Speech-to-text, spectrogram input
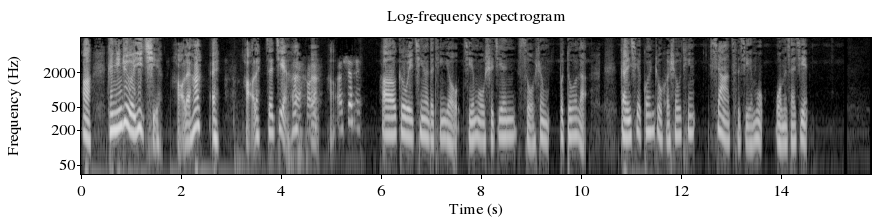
啊，跟您这个一起，好嘞哈，哎，好嘞，再见哈。好嘞，好。啊，谢谢。好，各位亲爱的听友，节目时间所剩不多了。感谢关注和收听，下次节目我们再见。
